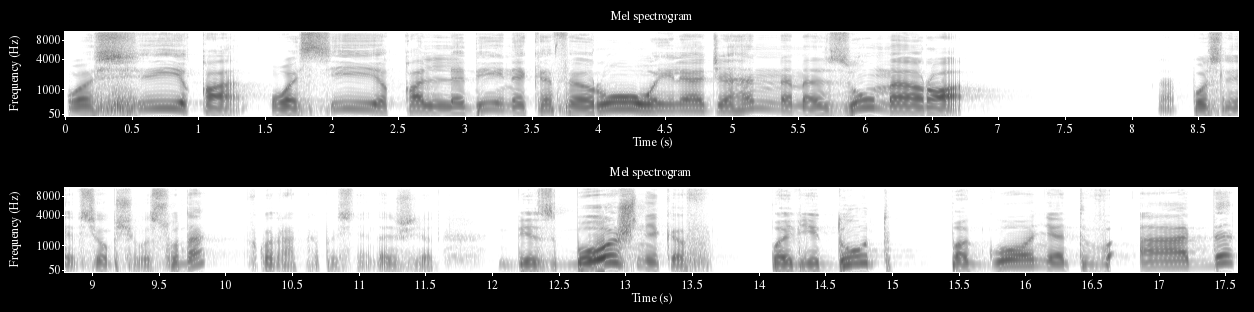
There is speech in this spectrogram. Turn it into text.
وسيق وسيق الذين كفروا إلى جهنم زمرا После всеобщего суда в квадратных пояснениях дальше идет. Безбожников поведут, погонят в ад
